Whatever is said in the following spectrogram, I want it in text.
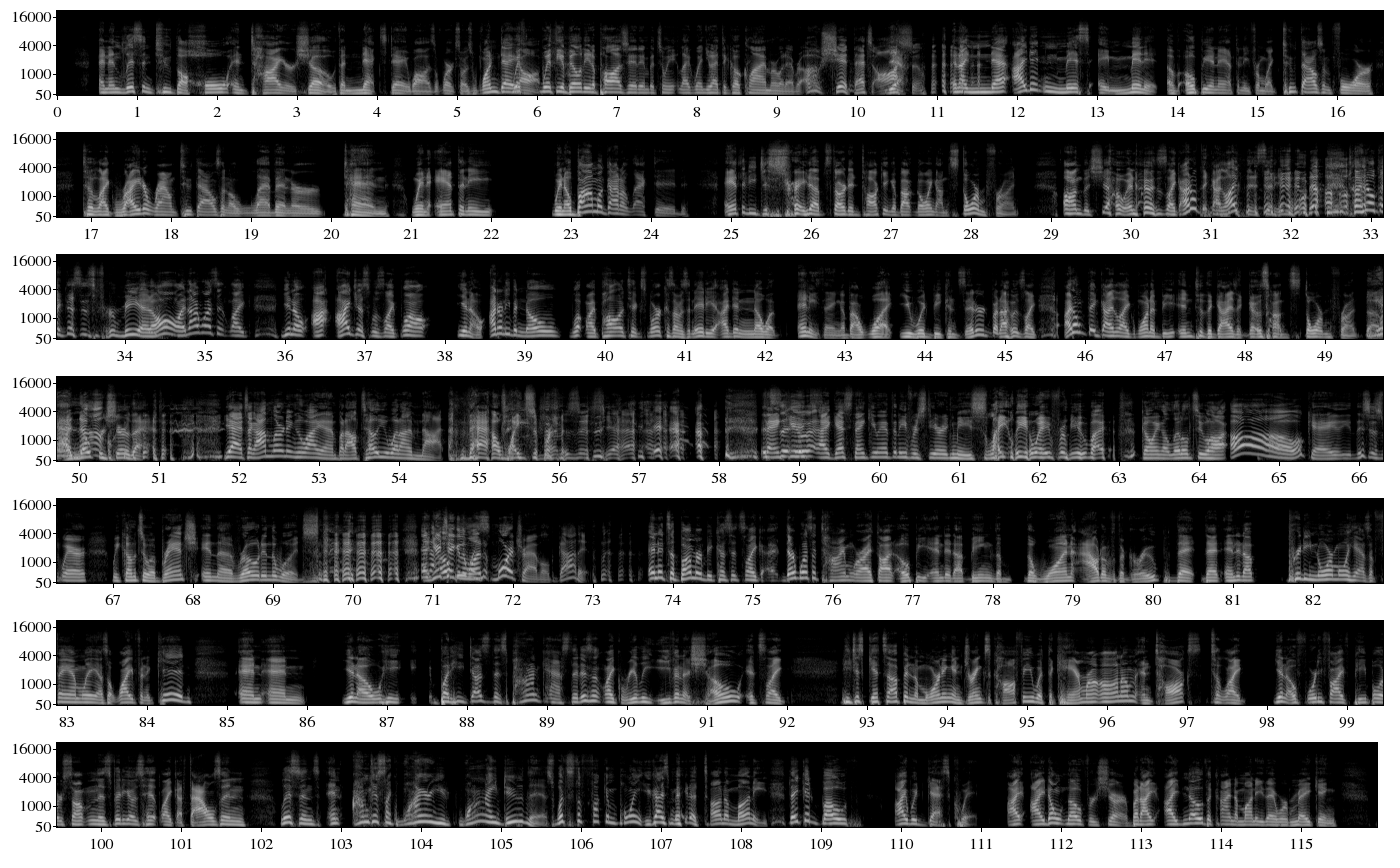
and then listen to the whole entire show the next day while I was at work. So I was one day with, off. with the ability to pause it in between, like when you had to go climb or whatever. Oh shit, that's awesome! and I ne- I didn't miss a minute of Opie and Anthony from like 2004 to like right around 2011 or 10 when Anthony when Obama got elected Anthony just straight up started talking about going on Stormfront on the show and I was like I don't think I like this anymore. No. I don't think this is for me at all and I wasn't like you know I I just was like well you know, I don't even know what my politics were because I was an idiot. I didn't know what anything about what you would be considered, but I was like, I don't think I like want to be into the guy that goes on Stormfront though. Yeah, I know for sure that. yeah, it's like I'm learning who I am, but I'll tell you what I'm not. that white supremacist. Yeah. yeah. Thank the- you. I guess thank you, Anthony, for steering me slightly away from you by going a little too hard. Oh, okay. This is where we come to a branch in the road in the woods. and, you're taking the one was- more traveled. Got it. and it's a bummer because it's like uh, there was a time where I thought Opie ended up being the the one out of the group that that ended up pretty normal. He has a family, has a wife and a kid, and and you know he but he does this podcast that isn't like really even a show. It's like he just gets up in the morning and drinks coffee with the camera on him and talks to like you know 45 people or something. This video's hit like a thousand listens and i'm just like why are you why do this? What's the fucking point? You guys made a ton of money. They could both i would guess quit i i don't know for sure but i i know the kind of money they were making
